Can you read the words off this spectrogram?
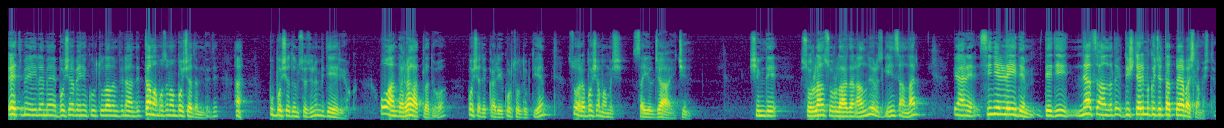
Etme eyleme, boşa beni kurtulalım filan dedi. Tamam o zaman boşadım dedi. Ha, bu boşadığım sözünün bir değeri yok. O anda rahatladı o. Boşadık karıyı kurtulduk diye. Sonra boşamamış sayılacağı için. Şimdi sorulan sorulardan anlıyoruz ki insanlar yani sinirliydim dedi. Nasıl anladı? Dişlerimi gıcırdatmaya başlamıştım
